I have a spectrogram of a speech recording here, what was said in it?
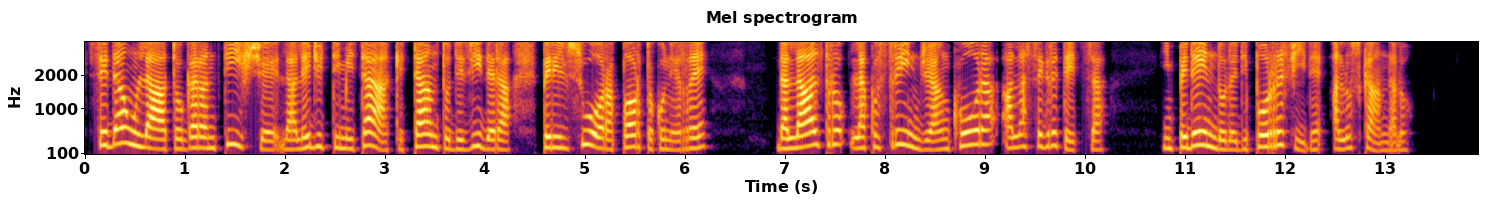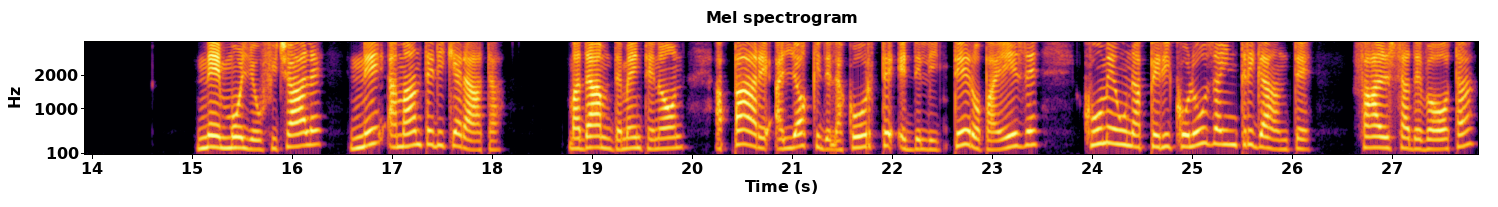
se da un lato garantisce la legittimità che tanto desidera per il suo rapporto con il re, dall'altro la costringe ancora alla segretezza, impedendole di porre fine allo scandalo né moglie ufficiale né amante dichiarata, Madame de Maintenon appare agli occhi della corte e dell'intero paese come una pericolosa intrigante, falsa devota,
